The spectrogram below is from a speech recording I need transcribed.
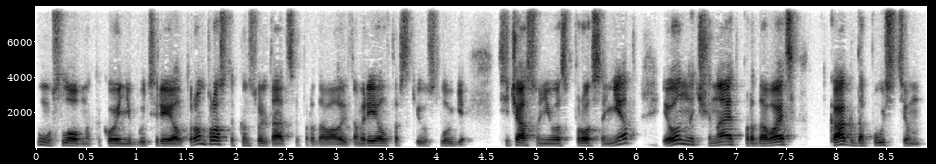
ну, условно, какой-нибудь риэлтор, он просто консультации продавал или там риэлторские услуги. Сейчас у него спроса нет, и он начинает продавать как, допустим,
